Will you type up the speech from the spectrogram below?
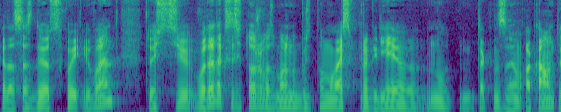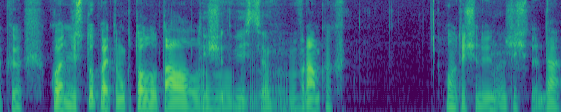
когда создает свой ивент. То есть э, вот это, кстати, тоже, возможно, будет помогать в прогреве, ну, так называемого аккаунта к CoinList, поэтому кто лутал 1200. в, в рамках о, 1200, тысячи, да.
